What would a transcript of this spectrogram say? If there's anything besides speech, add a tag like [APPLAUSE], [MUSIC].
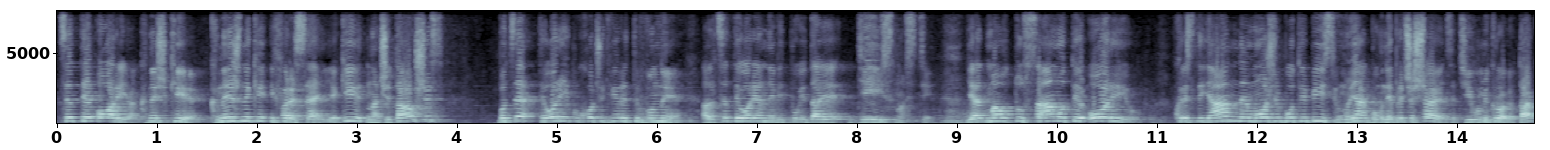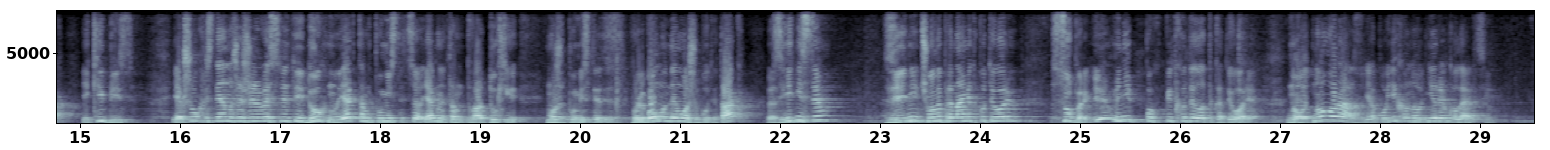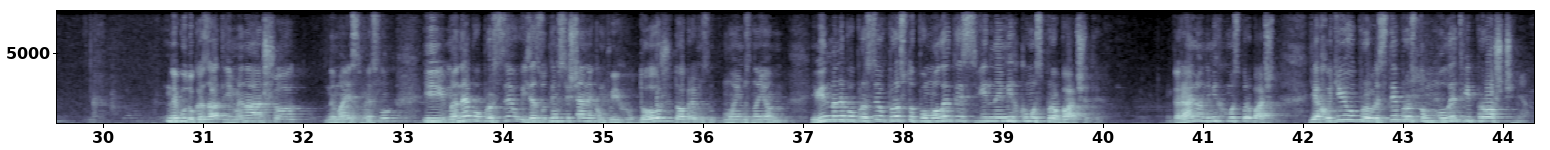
Це теорія, книжки, книжники і фарисеї, які, начитавшись, бо це теорія, яку хочуть вірити вони, але ця теорія не відповідає дійсності. Я мав ту саму теорію. Християн не може бути бісів. Ну як, бо вони причащаються тілом і кров'ю, так? Які біси? Якщо у християн вже живе Святий Дух, ну як там поміститься, як вони там два духи можуть поміститися? По-любому не може бути, так? Ви згідні з цим? Згідні? Чули принаймні таку теорію? Супер. І мені підходила така теорія. Ну одного разу я поїхав на одні реколекції не буду казати імена, що немає смислу. І мене попросив, я з одним священником поїхав, дуже добрим моїм знайомим. І він мене попросив просто помолитись, він не міг комусь пробачити. Реально не міг комусь пробачити. Я хотів його провести просто в молитві прощення.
